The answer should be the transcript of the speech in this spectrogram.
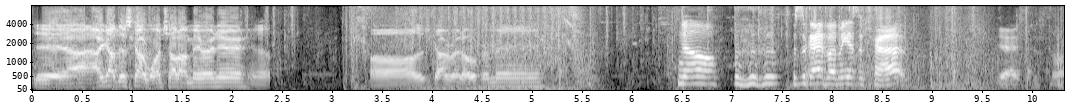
Yeah, I I got this guy one shot on me right here. Yeah. Oh, this guy right over me. No. There's a guy above me as a trap. Yeah, it's just not.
